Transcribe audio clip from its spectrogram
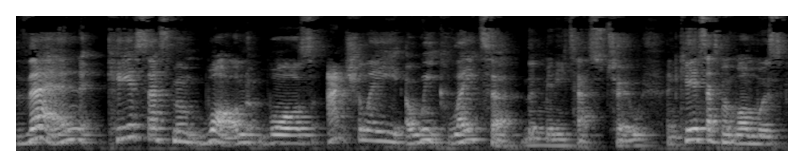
Then key assessment one was actually a week later than mini test two. And key assessment one was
